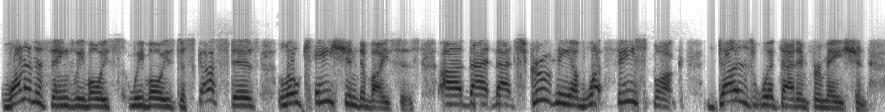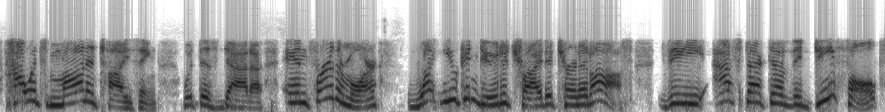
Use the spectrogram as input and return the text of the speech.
One of the things we've always we've always discussed is location devices. Uh, that that scrutiny of what Facebook does with that information, how it's monetizing with this data, and furthermore, what you can do to try to turn it off. The aspect of the defaults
